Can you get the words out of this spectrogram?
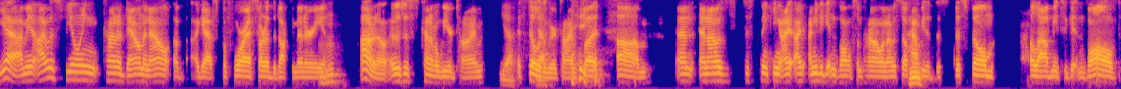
yeah i mean i was feeling kind of down and out i guess before i started the documentary and mm-hmm. i don't know it was just kind of a weird time yeah it still yeah. is a weird time but um and and i was just thinking I, I, I need to get involved somehow and i was so happy mm. that this this film allowed me to get involved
